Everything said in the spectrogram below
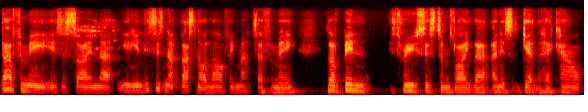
That for me is a sign that you know, this is not that's not a laughing matter for me because I've been through systems like that and it's get the heck out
